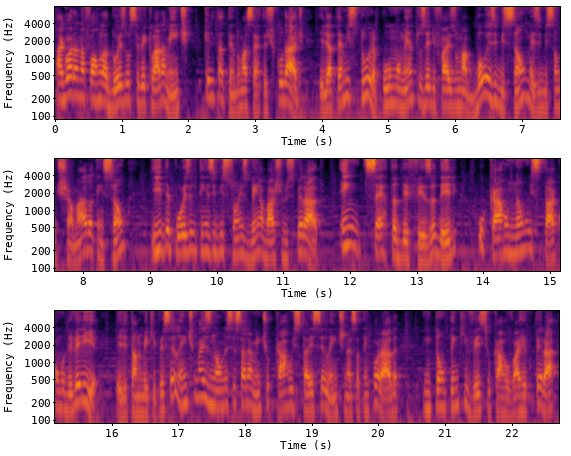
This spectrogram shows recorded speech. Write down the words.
Agora na Fórmula 2 você vê claramente que ele está tendo uma certa dificuldade. Ele até mistura, por momentos ele faz uma boa exibição, uma exibição de chamar a atenção, e depois ele tem exibições bem abaixo do esperado. Em certa defesa dele, o carro não está como deveria. Ele está numa equipe excelente, mas não necessariamente o carro está excelente nessa temporada, então tem que ver se o carro vai recuperar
